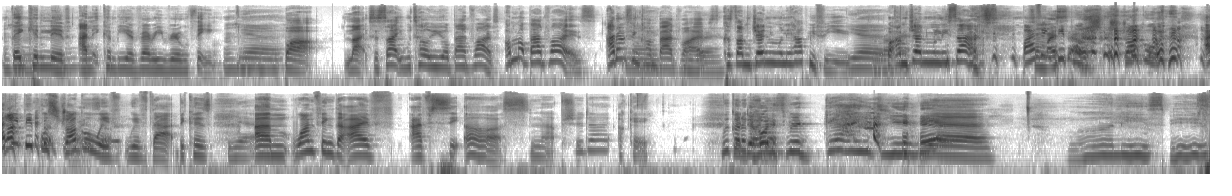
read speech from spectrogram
They mm-hmm. can live, mm-hmm. and it can be a very real thing. Mm-hmm. Yeah. But like society will tell you you're bad vibes. I'm not bad vibes. I don't think I'm bad vibes No. because I'm genuinely happy for you. Yeah. But I'm genuinely sad. But I think people myself. struggle. I think people struggle with with that because Yeah. um one thing that I've I've seen. Oh snap! Should I? Okay, we gotta the go. Holy there. Spirit guide you. Yeah. Holy Spirit.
